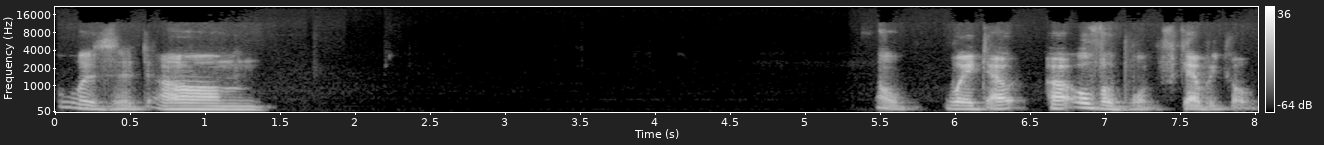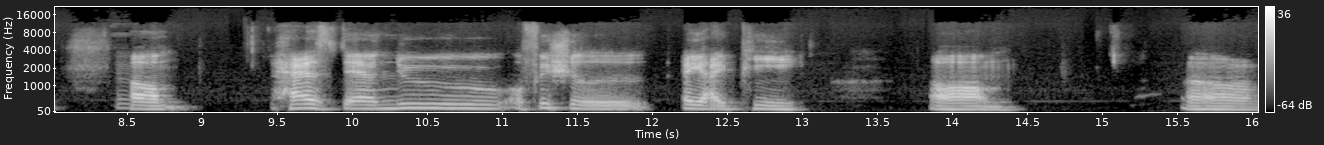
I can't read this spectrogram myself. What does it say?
was it? Um, oh wait, uh, uh, Overwolf. There we go. Um, has their new official AIP um, uh,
